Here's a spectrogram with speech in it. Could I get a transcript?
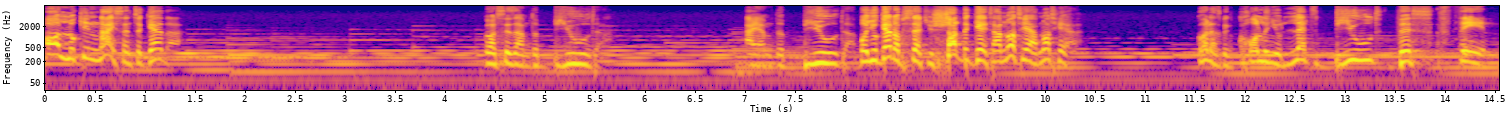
all looking nice and together. God says, I'm the builder. I am the builder. But you get upset. You shut the gate. I'm not here. I'm not here. God has been calling you. Let's build this thing.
